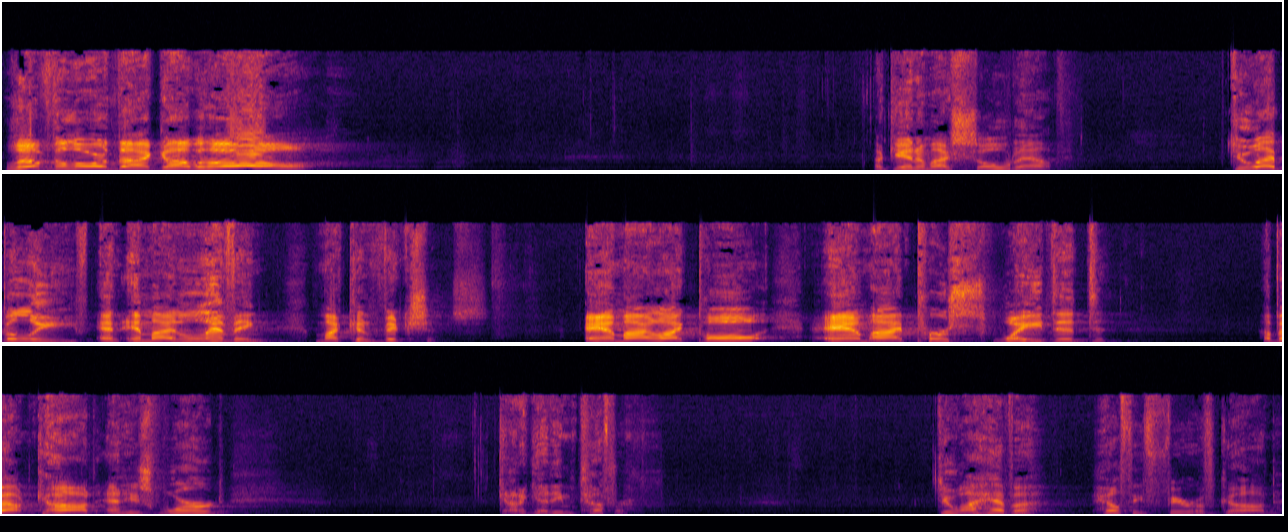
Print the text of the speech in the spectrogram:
Love the Lord thy God with all Again, am I sold out? Do I believe? And am I living my convictions? Am I like Paul? Am I persuaded about God and His Word? Got to get Him tougher. Do I have a healthy fear of God?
